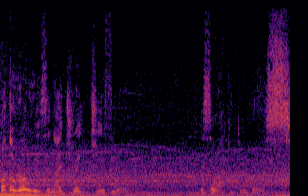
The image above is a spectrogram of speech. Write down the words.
But the real reason I drink G Fuel is so I can do this.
